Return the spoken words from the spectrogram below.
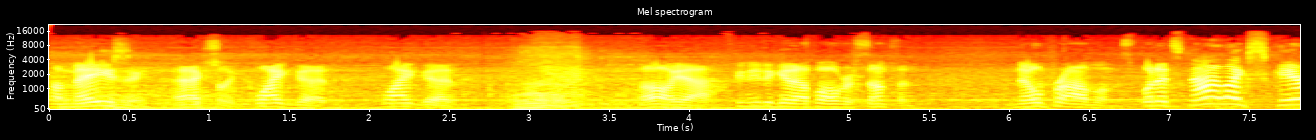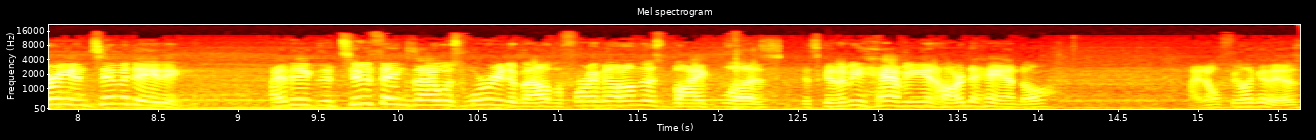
Amazing, actually. Quite good. Quite good. Oh yeah, if you need to get up over something, no problems. But it's not like scary intimidating. I think the two things I was worried about before I got on this bike was it's going to be heavy and hard to handle. I don't feel like it is.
